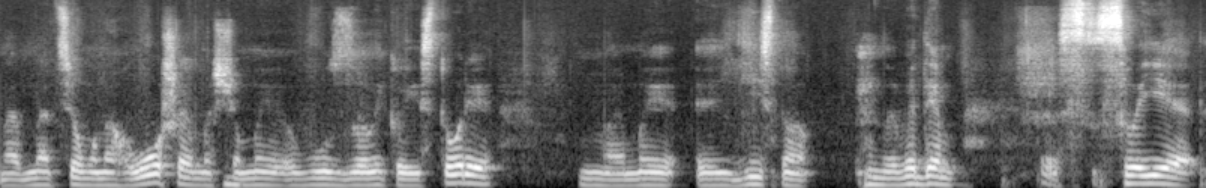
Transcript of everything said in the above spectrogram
На, на цьому наголошуємо, що ми вуз з великої історії. Ми е, дійсно ведемо своє.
